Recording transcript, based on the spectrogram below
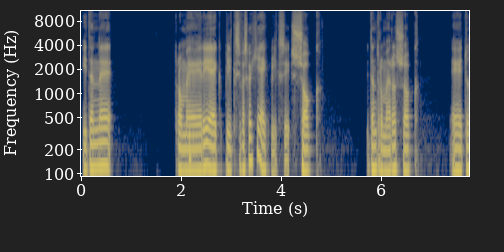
ήταν τρομερή έκπληξη, βασικά όχι έκπληξη, σοκ. Ήταν τρομερό σοκ. Ε, το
